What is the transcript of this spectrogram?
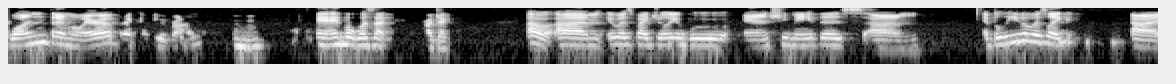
one that I'm aware of, but I could be wrong. Mm-hmm. And what was that project? Oh, um, it was by Julia Wu, and she made this. Um, I believe it was like uh,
